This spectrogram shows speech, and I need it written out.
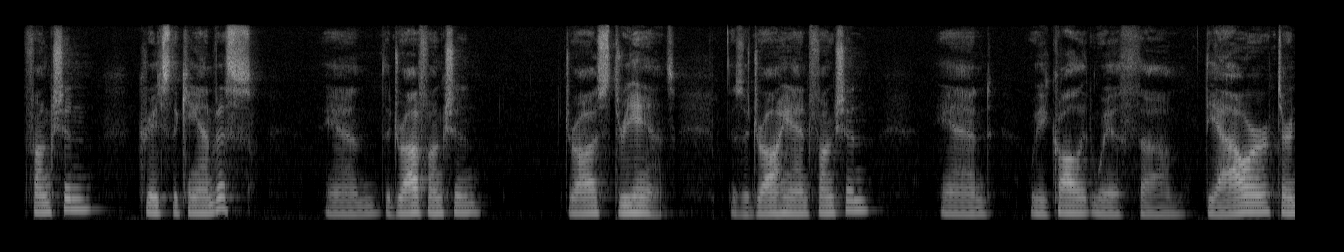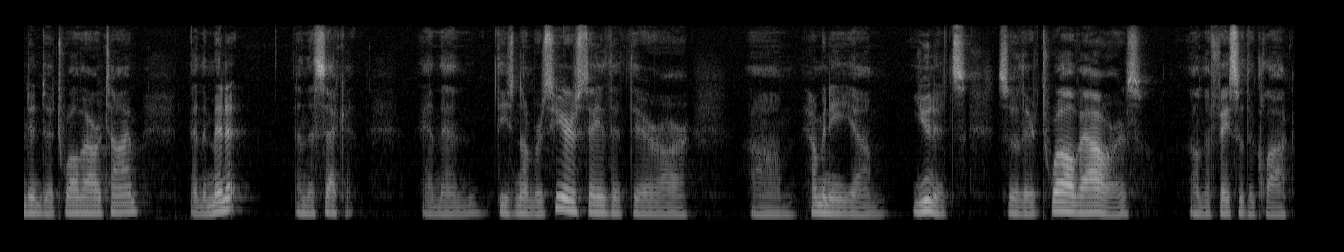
function creates the canvas, and the draw function draws three hands. There's a draw hand function, and we call it with um, the hour turned into 12 hour time, and the minute and the second. And then these numbers here say that there are um, how many um, units. So there are 12 hours on the face of the clock.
